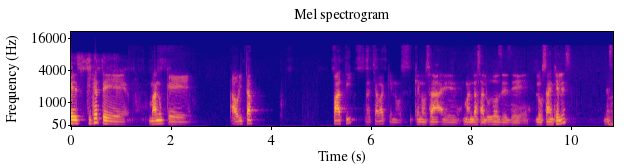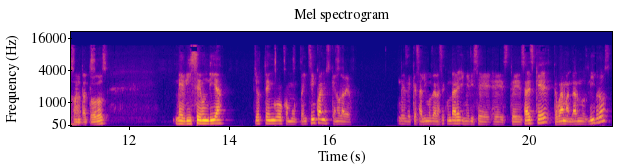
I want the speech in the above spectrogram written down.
Pues fíjate, Manu, que ahorita Patty, la chava que nos, que nos ah, eh, manda saludos desde Los Ángeles, les cuenta a todos, me dice un día, yo tengo como 25 años que no la veo, desde que salimos de la secundaria, y me dice, este, ¿sabes qué? Te voy a mandar unos libros,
